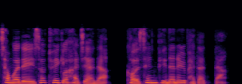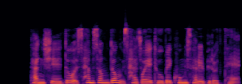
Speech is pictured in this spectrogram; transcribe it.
청와대에서 퇴거하지 않아 거센 비난을 받았다. 당시에도 삼성동 사저의 도배 공사를 비롯해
